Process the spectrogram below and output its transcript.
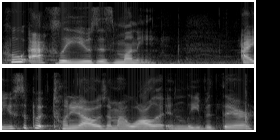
who actually uses money? I used to put $20 in my wallet and leave it there.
